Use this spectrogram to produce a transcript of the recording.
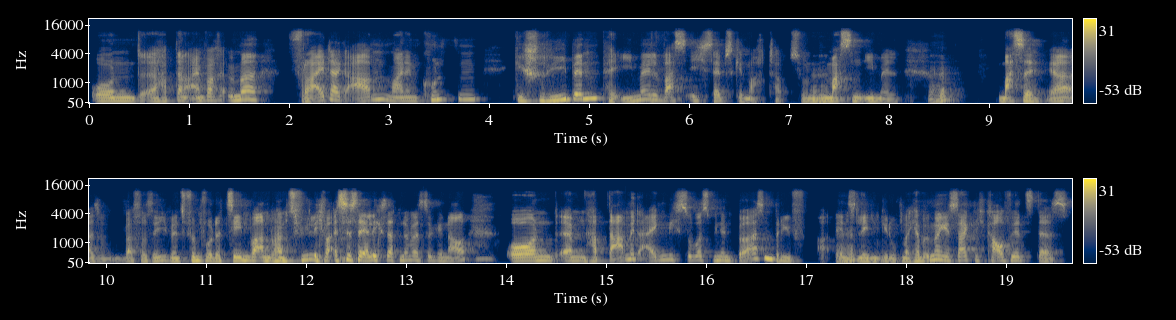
und äh, habe dann einfach immer Freitagabend meinen Kunden geschrieben per E-Mail, was ich selbst gemacht habe, so ein mhm. Massen-E-Mail. Mhm. Masse, ja, also was weiß ich, wenn es fünf oder zehn waren, waren es viel, ich weiß es ehrlich gesagt nicht mehr so genau und ähm, habe damit eigentlich sowas wie einen Börsenbrief äh, ins mhm. Leben gerufen. Ich habe immer gesagt, ich kaufe jetzt das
